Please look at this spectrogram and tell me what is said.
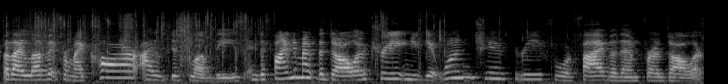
but I love it for my car. I just love these. And to find them at the Dollar Tree, and you get one, two, three, four, five of them for a dollar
